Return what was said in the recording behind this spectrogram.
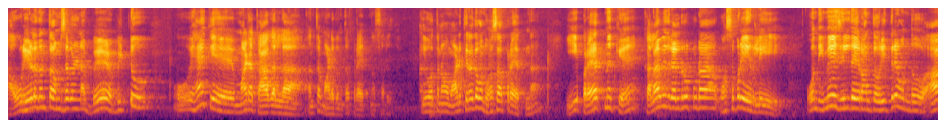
ಅವ್ರು ಹೇಳಿದಂಥ ಅಂಶಗಳನ್ನ ಬೇ, ಬಿಟ್ಟು ಹೇಗೆ ಮಾಡೋಕ್ಕಾಗಲ್ಲ ಅಂತ ಮಾಡಿದಂಥ ಪ್ರಯತ್ನ ಸರ್ ಇದು. ಇವತ್ತು ನಾವು ಮಾಡ್ತಿರೋದೇ ಒಂದು ಹೊಸ ಪ್ರಯತ್ನ. ಈ ಪ್ರಯತ್ನಕ್ಕೆ ಕಲಾವಿದರೆಲ್ಲರೂ ಕೂಡ ಹೊಸಬರೇ ಇರಲಿ. ಒಂದು ಇಮೇಜ್ ಇಲ್ಲದೆ ಇರೋವಂಥವ್ರು ಇದ್ದರೆ ಒಂದು ಆ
